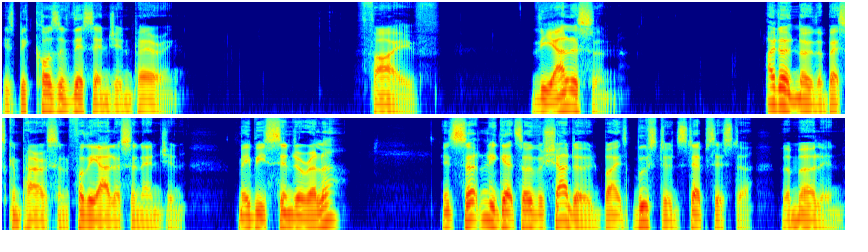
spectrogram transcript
is because of this engine pairing. 5. The Allison. I don't know the best comparison for the Allison engine. Maybe Cinderella? It certainly gets overshadowed by its boosted stepsister, the Merlin.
